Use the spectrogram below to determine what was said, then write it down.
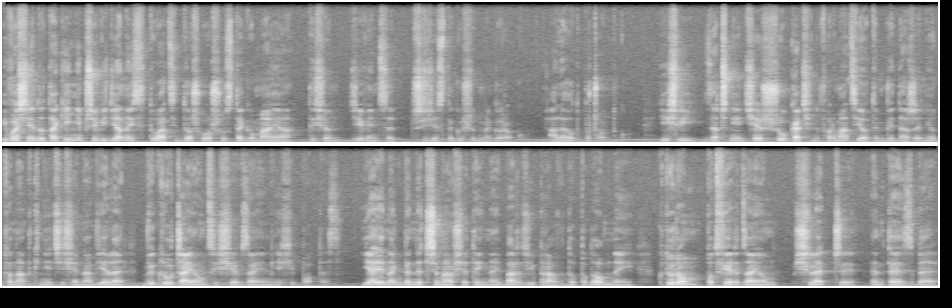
I właśnie do takiej nieprzewidzianej sytuacji doszło 6 maja 1937 roku, ale od początku. Jeśli zaczniecie szukać informacji o tym wydarzeniu, to natkniecie się na wiele wykluczających się wzajemnie hipotez. Ja jednak będę trzymał się tej najbardziej prawdopodobnej, którą potwierdzają śledczy NTSB,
